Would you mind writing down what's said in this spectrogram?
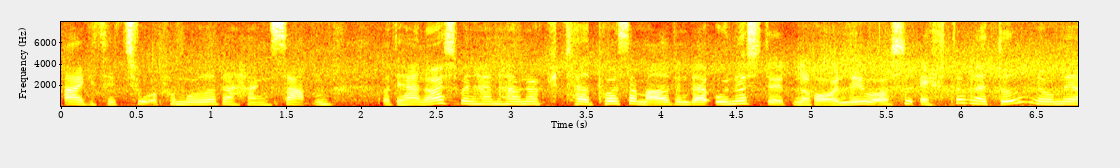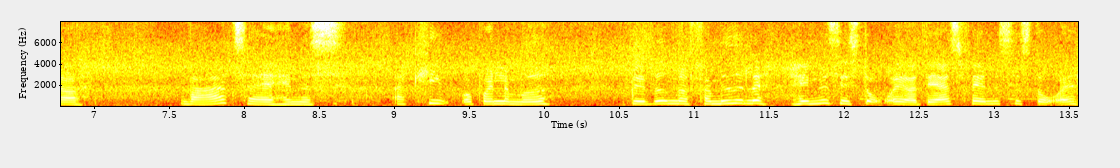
arkitektur på måder, der hang sammen. Og det har han også, men han har nok taget på sig meget den der understøttende rolle, jo også efter hun er død nu med at varetage hendes arkiv og på en eller anden måde blive ved med at formidle hendes historie og deres fælles historie.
